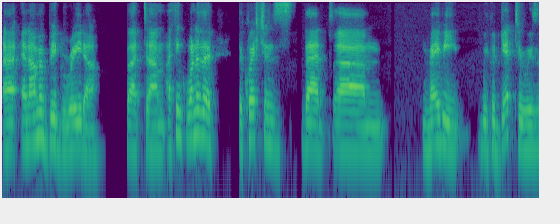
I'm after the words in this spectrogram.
Uh, and i'm a big reader but um i think one of the the questions that um maybe we could get to is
